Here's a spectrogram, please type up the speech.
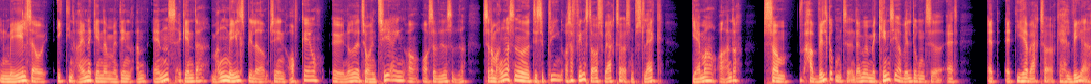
en mail så er jo ikke din egen agenda, men det er en an- andens agenda. Mange mails bliver lavet om til en opgave, øh, noget af til orientering og, og så videre, så videre. Så der mangler sådan noget disciplin, og så findes der også værktøjer som Slack, Yammer og andre, som har veldokumenteret, endda med McKinsey har veldokumenteret, at, at, at de her værktøjer kan halvere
